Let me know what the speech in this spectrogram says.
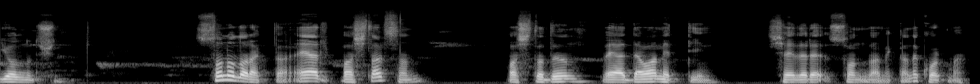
yolunu düşün. Son olarak da eğer başlarsan başladığın veya devam ettiğin şeylere son vermekten de korkma.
